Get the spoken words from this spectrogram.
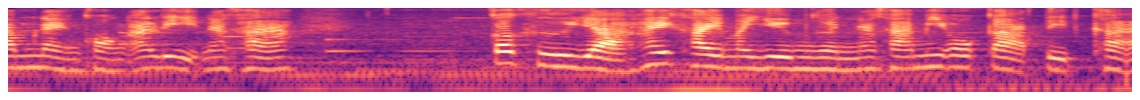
ตำแหน่งของอรินะคะ ก็คืออย่าให้ใครมายืมเงินนะคะ มีโอกาสติดขั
